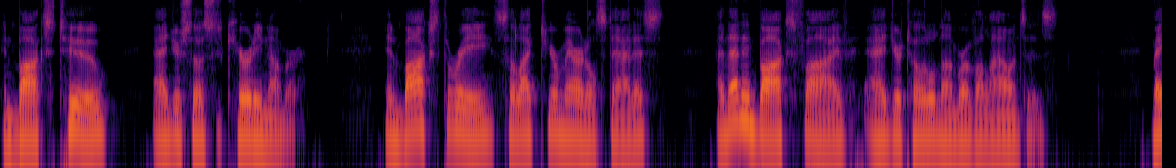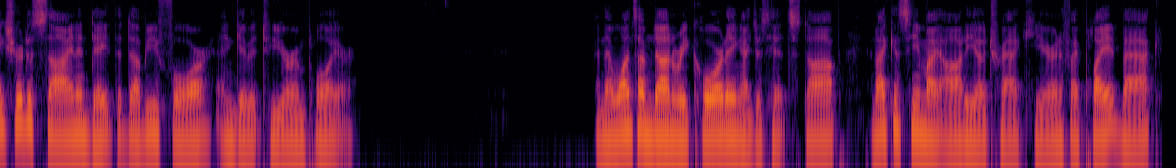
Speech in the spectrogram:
In box 2, add your social security number. In box 3, select your marital status. And then in box 5, add your total number of allowances. Make sure to sign and date the W-4 and give it to your employer. And then once I'm done recording, I just hit stop and I can see my audio track here. And if I play it back,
